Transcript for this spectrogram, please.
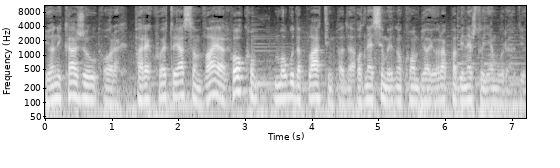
I oni kažu, orah, pa rekao, eto, ja sam vajar, koliko mogu da platim pa da odnesemo jednom kombi ovaj orah, pa bi nešto u njemu uradio.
